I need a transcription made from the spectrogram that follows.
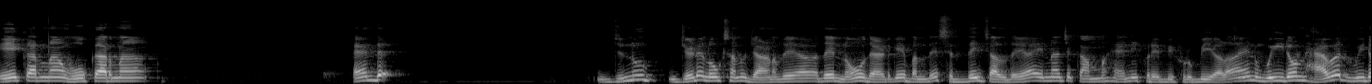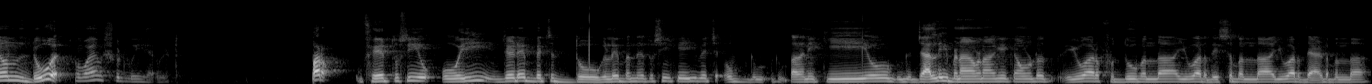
ਇਹ ਕਰਨਾ ਉਹ ਕਰਨਾ। ਐਂਡ ਜਿਹਨੂੰ ਜਿਹੜੇ ਲੋਕ ਸਾਨੂੰ ਜਾਣਦੇ ਆ ਦੇ ਨੋ ਦੈਟ ਕਿ ਬੰਦੇ ਸਿੱਧੇ ਹੀ ਚੱਲਦੇ ਆ ਇਹਨਾਂ 'ਚ ਕੰਮ ਹੈ ਨਹੀਂ ਫਰੇਬੀ ਫਰੂਬੀ ਵਾਲਾ। And we don't have it we don't do it why should we have it ਪਰ ਫਿਰ ਤੁਸੀਂ ਉਹੀ ਜਿਹੜੇ ਵਿੱਚ ਦੋਗਲੇ ਬੰਦੇ ਤੁਸੀਂ ਕਈ ਵਿੱਚ ਉਹ ਪਤਾ ਨਹੀਂ ਕੀ ਉਹ ਜਾਲੀ ਬਣਾ ਬਣਾ ਕੇ ਅਕਾਊਂਟ ਯੂ ਆਰ ਫੁੱਦੂ ਬੰਦਾ ਯੂ ਆਰ ਦਿਸ ਬੰਦਾ ਯੂ ਆਰ ਦੈਟ ਬੰਦਾ।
